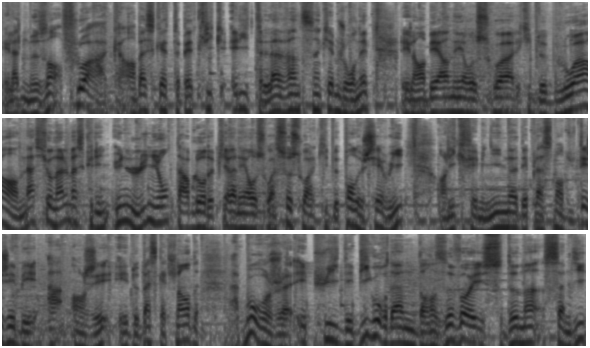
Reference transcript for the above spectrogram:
et l'Admezan, Floirac. En basket, Betclic Elite, la 25e journée. L'élan Béarnais reçoit l'équipe de Blois en nationale masculine. Une, l'Union Tarblour de Pyrénées reçoit ce soir l'équipe de Pont de Chéruy. En Ligue féminine, déplacement du TGB à Angers et de Basketland à Bourges. Et puis des Bigourdanes dans The Voice demain samedi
